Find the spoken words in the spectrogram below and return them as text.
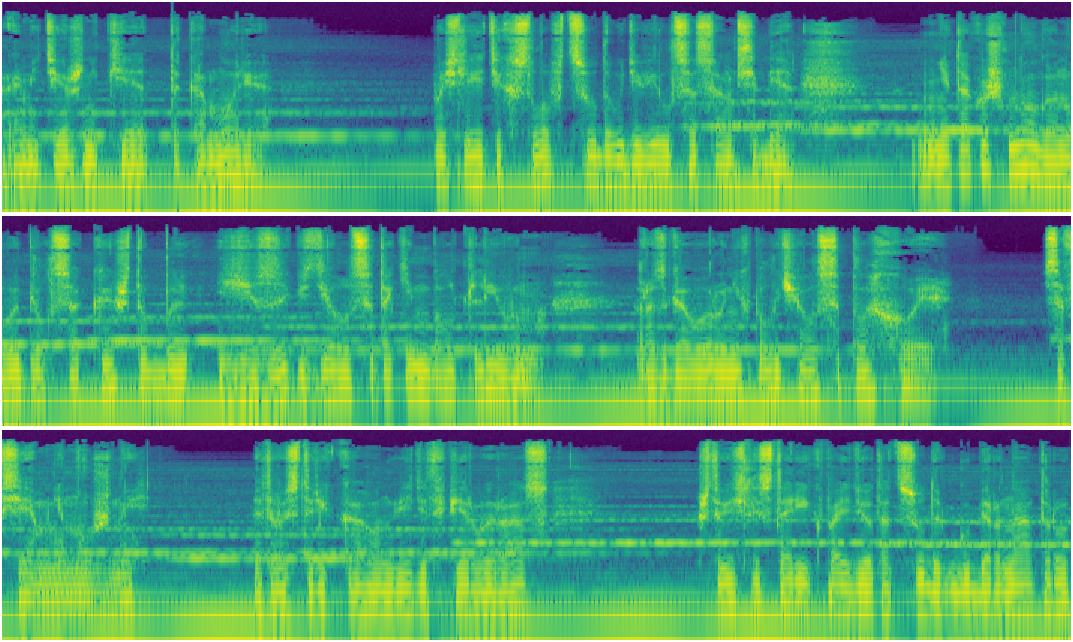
о мятежнике Такаморе?» После этих слов Цуда удивился сам себе. Не так уж много он выпил саке, чтобы язык сделался таким болтливым. Разговор у них получался плохой, совсем ненужный. Этого старика он видит в первый раз, что если старик пойдет отсюда к губернатору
